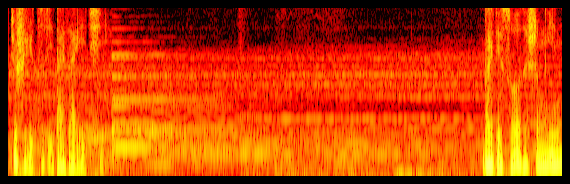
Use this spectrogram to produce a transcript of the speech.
就是与自己待在一起，外界所有的声音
